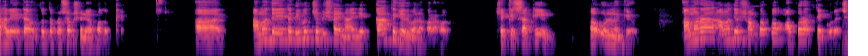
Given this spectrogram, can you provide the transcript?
তাহলে এটা অত্যন্ত প্রশংসনীয় পদক্ষেপ। আর আমাদের এটা বিবেচ্য বিষয় নয় যে কাকে জরিমানা করা হল, সে কি সাকিব বা অন্য কেউ। আমরা আমাদের সম্পর্ক অপরাধকে করেছে।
